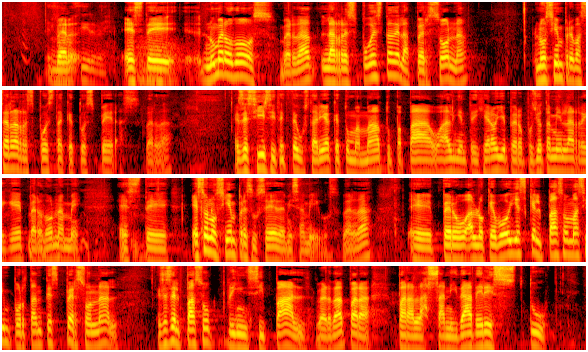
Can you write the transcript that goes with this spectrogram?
Eso Ver- no sirve. Este, número dos, ¿verdad? La respuesta de la persona no siempre va a ser la respuesta que tú esperas, ¿verdad? Es decir, si te, te gustaría que tu mamá, tu papá o alguien te dijera, oye, pero pues yo también la regué, perdóname. Este, eso no siempre sucede, mis amigos, ¿verdad? Eh, pero a lo que voy es que el paso más importante es personal. Ese es el paso principal, ¿verdad? Para, para la sanidad eres tú.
